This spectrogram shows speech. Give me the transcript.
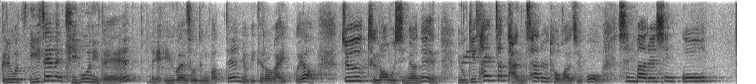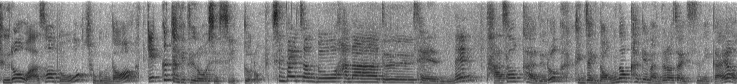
그리고 이제는 기본이 된 네, 일괄 소등 버튼 여기 들어가 있고요. 쭉 들어오시면은 여기 살짝 단차를 더 가지고 신발을 신고 들어와서도 조금 더 깨끗하게 들어오실 수 있도록 신발장도 하나, 둘, 셋, 넷, 다섯 칸으로 굉장히 넉넉하게 만들어져 있으니까요.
